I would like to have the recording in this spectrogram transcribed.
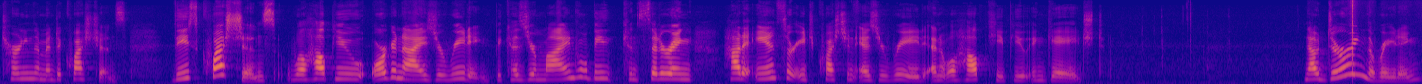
turning them into questions. These questions will help you organize your reading because your mind will be considering how to answer each question as you read and it will help keep you engaged. Now during the reading,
